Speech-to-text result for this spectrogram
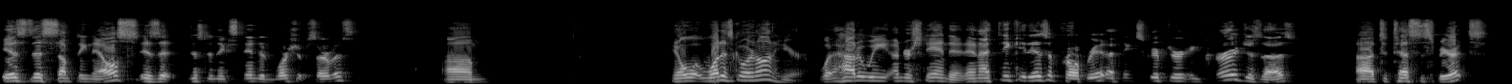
Is this something else? Is it just an extended worship service? Um, you know, what is going on here? What, how do we understand it? And I think it is appropriate. I think Scripture encourages us uh, to test the spirits.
